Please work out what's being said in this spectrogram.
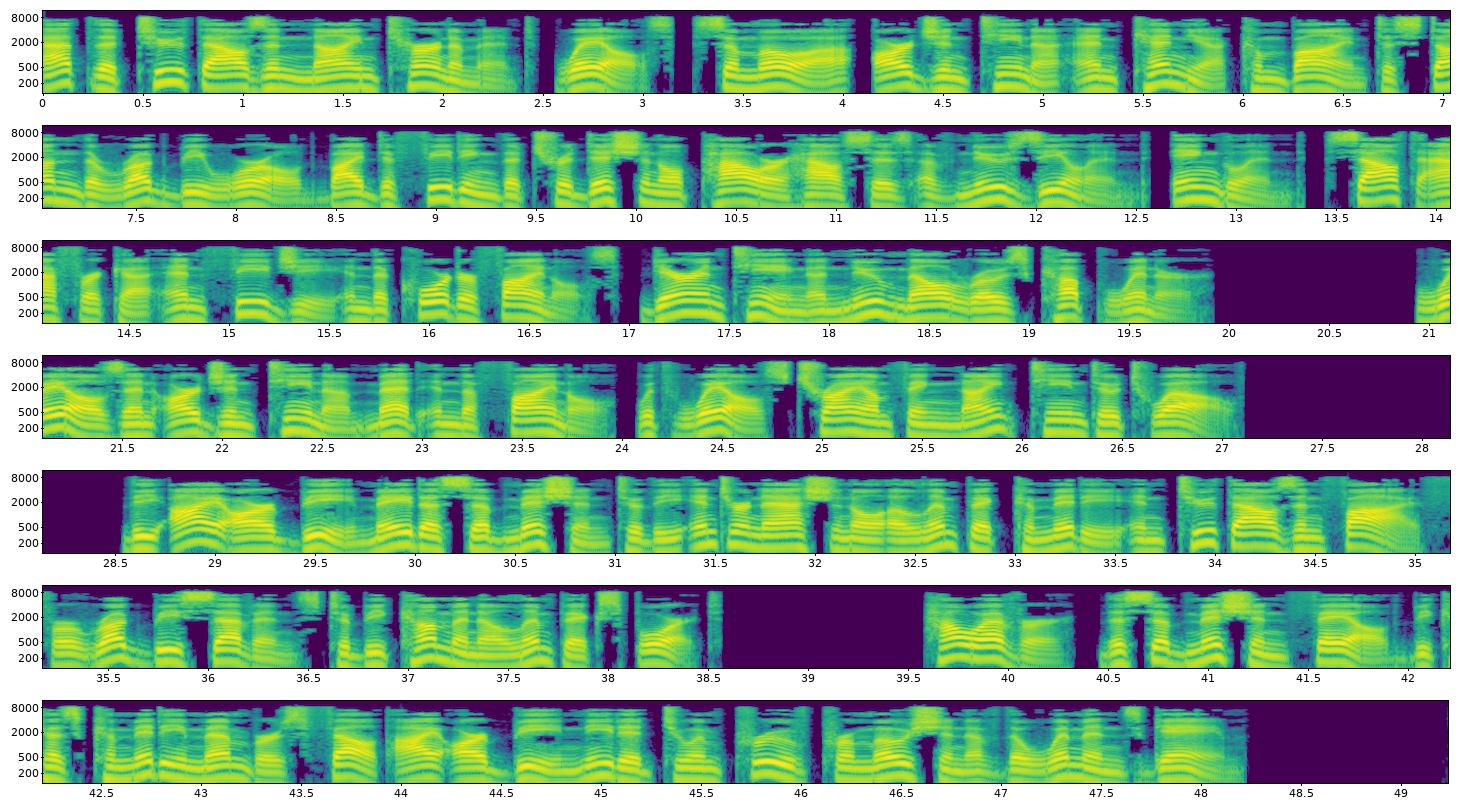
At the 2009 tournament, Wales, Samoa, Argentina and Kenya combined to stun the rugby world by defeating the traditional powerhouses of New Zealand, England, South Africa and Fiji in the quarter-finals, guaranteeing a new Melrose Cup winner. Wales and Argentina met in the final, with Wales triumphing 19–12. The IRB made a submission to the International Olympic Committee in 2005 for rugby sevens to become an Olympic sport. However, the submission failed because committee members felt IRB needed to improve promotion of the women's game.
